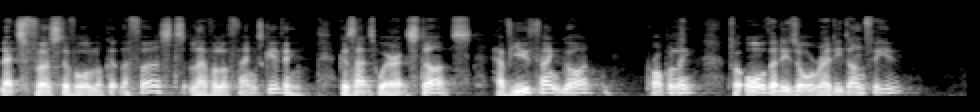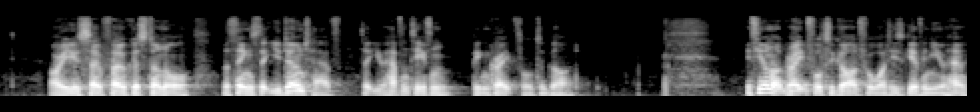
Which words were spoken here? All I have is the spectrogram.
let's first of all look at the first level of thanksgiving, because that's where it starts. Have you thanked God properly for all that he's already done for you? Or are you so focused on all the things that you don't have that you haven't even been grateful to God? If you're not grateful to God for what he's given you, how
